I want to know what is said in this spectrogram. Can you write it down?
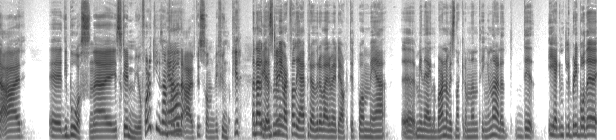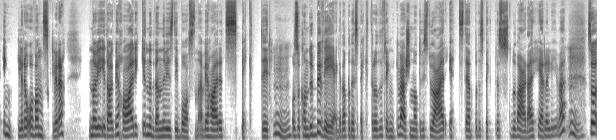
det er eh, De båsene skremmer jo folk, ikke sant. For Ja. det er jo ikke sånn vi funker. Men det er jo det som i hvert fall jeg prøver å være veldig aktiv på med eh, mine egne barn når vi snakker om den tingen, er det det egentlig blir både enklere og vanskeligere. Når vi i dag Vi har ikke nødvendigvis de båsene. Vi har et spekter. Mm. Og så kan du bevege deg på det spekteret, og det trenger ikke være sånn at hvis du er ett sted på det spekteret, så skal du være der hele livet. Mm. Så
